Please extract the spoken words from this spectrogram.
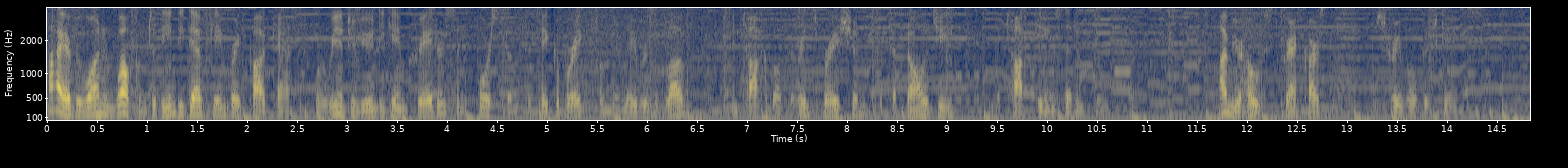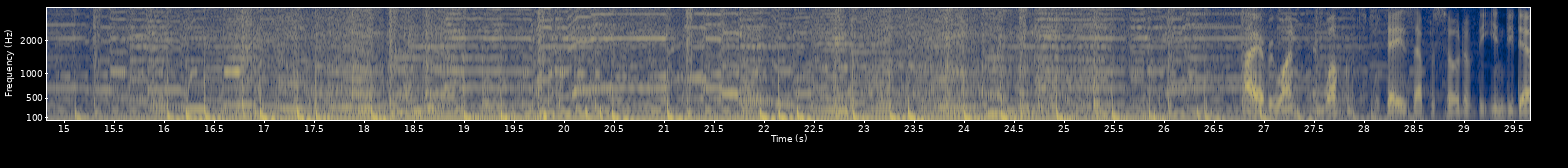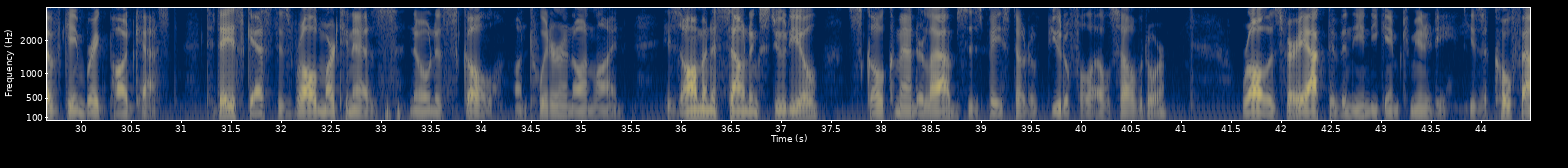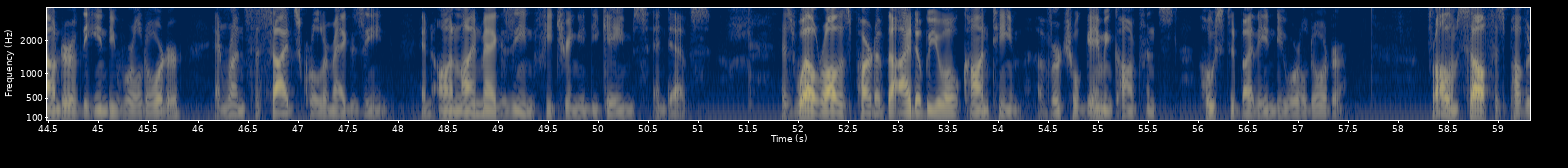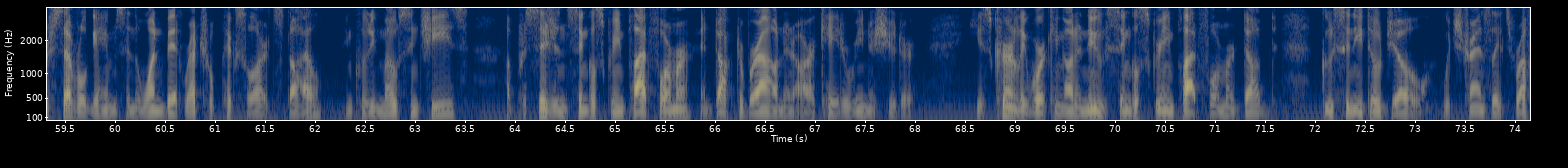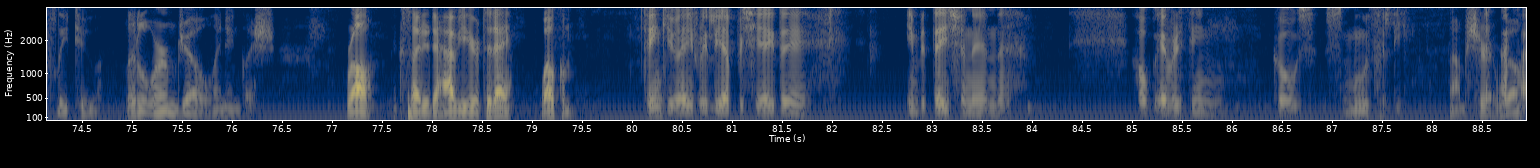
Hi, everyone, and welcome to the Indie Dev Game Break podcast, where we interview indie game creators and force them to take a break from their labors of love and talk about their inspiration, the technology, and the top games that influence them. I'm your host, Grant Carstensen from Stray Voltage Games. Hi, everyone, and welcome to today's episode of the Indie Dev Game Break podcast. Today's guest is Raul Martinez, known as Skull on Twitter and online. His ominous sounding studio, Skull Commando Labs, is based out of beautiful El Salvador. Raul is very active in the indie game community. He is a co founder of the Indie World Order and runs the Side Scroller magazine, an online magazine featuring indie games and devs. As well, Raul is part of the IWO Con Team, a virtual gaming conference hosted by the Indie World Order. Raul himself has published several games in the one bit retro pixel art style, including Mouse and Cheese, a precision single screen platformer, and Dr. Brown, an arcade arena shooter. He is currently working on a new single screen platformer dubbed Gusanito Joe, which translates roughly to Little Worm Joe in English. Raul, excited to have you here today. Welcome. Thank you. I really appreciate the invitation and uh, hope everything goes smoothly. I'm sure it will.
